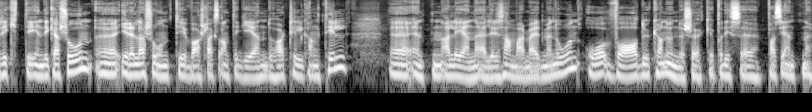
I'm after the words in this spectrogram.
riktig indikasjon eh, i relasjon til hva slags antigen du har tilgang til, eh, enten alene eller i samarbeid med noen, og hva du kan undersøke på disse pasientene.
